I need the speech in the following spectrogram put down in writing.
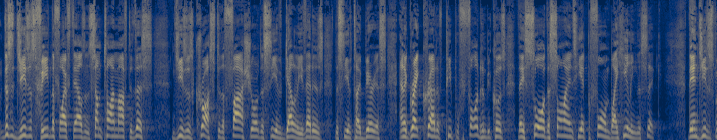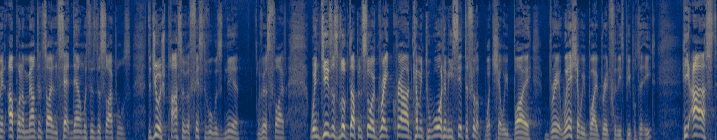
this is Jesus feeding the 5,000. Sometime after this, Jesus crossed to the far shore of the Sea of Galilee, that is, the Sea of Tiberias, and a great crowd of people followed him because they saw the signs he had performed by healing the sick. Then Jesus went up on a mountainside and sat down with his disciples. The Jewish Passover festival was near. Verse 5 When Jesus looked up and saw a great crowd coming toward him, he said to Philip, What shall we buy bread? Where shall we buy bread for these people to eat? He asked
